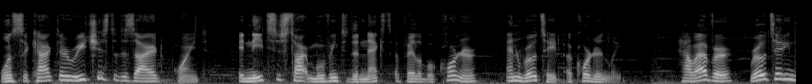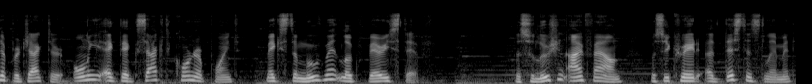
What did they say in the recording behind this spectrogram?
Once the character reaches the desired point, it needs to start moving to the next available corner and rotate accordingly. However, rotating the projector only at the exact corner point makes the movement look very stiff. The solution I found was to create a distance limit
